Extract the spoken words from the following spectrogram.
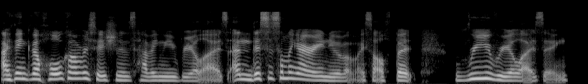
i think the whole conversation is having me realize and this is something i already knew about myself but re-realizing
